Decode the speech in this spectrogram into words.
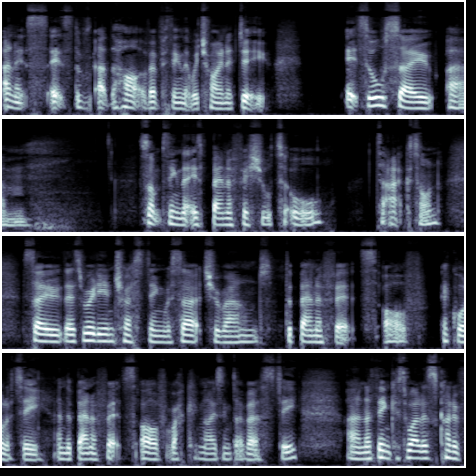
and it's it's the, at the heart of everything that we're trying to do. It's also um, something that is beneficial to all to act on. So there's really interesting research around the benefits of equality and the benefits of recognising diversity. And I think as well as kind of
